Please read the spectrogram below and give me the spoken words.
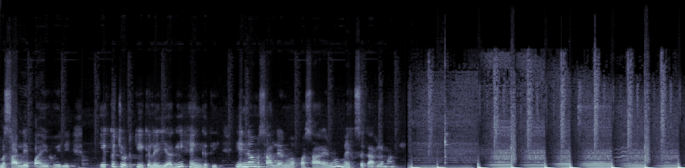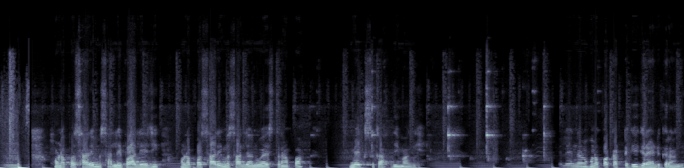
ਮਸਾਲੇ ਪਾਏ ਹੋਏ ਨੇ। ਇੱਕ ਚੁਟਕੀ ਕੁ ਲਈ ਹੈਗੀ ਹਿੰਗ ਦੀ, ਇਹਨਾਂ ਮਸਾਲਿਆਂ ਨੂੰ ਆਪਾਂ ਸਾਰਿਆਂ ਨੂੰ ਮਿਕਸ ਕਰ ਲਵਾਂਗੇ। ਹੁਣ ਆਪਾਂ ਸਾਰੇ ਮਸਾਲੇ ਪਾ ਲਏ ਜੀ। ਹੁਣ ਆਪਾਂ ਸਾਰੇ ਮਸਾਲਿਆਂ ਨੂੰ ਇਸ ਤਰ੍ਹਾਂ ਆਪਾਂ ਮਿਕਸ ਕਰ ਦੇਵਾਂਗੇ। ਪਹਿਲੇ ਇਹਨਾਂ ਨੂੰ ਹੁਣ ਆਪਾਂ ਕੱਟ ਕੇ ਗ੍ਰਾਈਂਡ ਕਰਾਂਗੇ।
